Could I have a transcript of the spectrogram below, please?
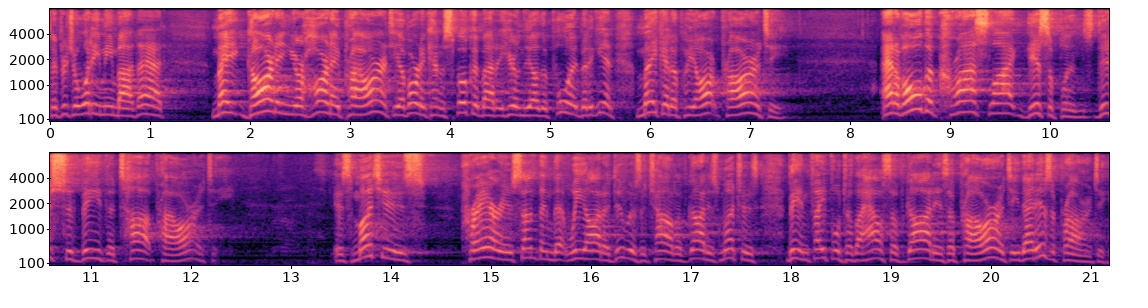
So, preacher, what do you mean by that? Make guarding your heart a priority. I've already kind of spoken about it here in the other point, but again, make it a priority. Out of all the Christ like disciplines, this should be the top priority. As much as Prayer is something that we ought to do as a child of God, as much as being faithful to the house of God is a priority. That is a priority.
